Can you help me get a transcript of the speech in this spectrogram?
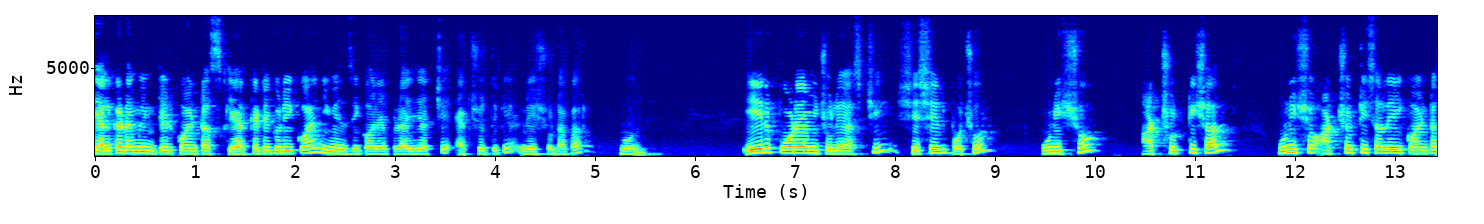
ক্যালকাটা মিন্টের কয়েনটা স্কেয়ার ক্যাটাগরি কয়েন ইউএনসি কয়েনের প্রাইস যাচ্ছে একশো থেকে দেড়শো টাকার মধ্যে। এরপরে আমি চলে আসছি শেষের বছর, উনিশশো আটষট্টি সাল। উনিশশো আটষট্টি সালে এই কয়েনটা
